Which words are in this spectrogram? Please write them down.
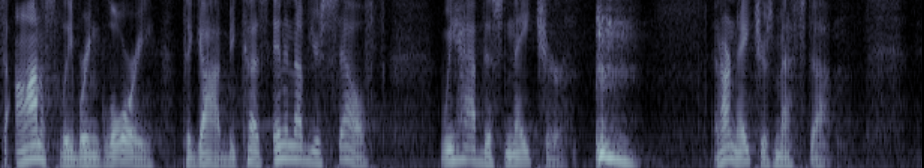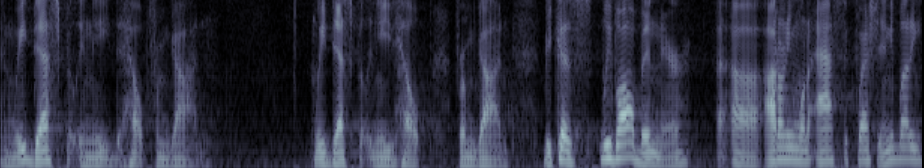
to honestly bring glory to God? Because, in and of yourself, we have this nature, and our nature's messed up. And we desperately need the help from God. We desperately need help from God because we've all been there. Uh, I don't even want to ask the question anybody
